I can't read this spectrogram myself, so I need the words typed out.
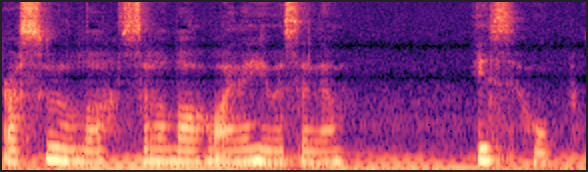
Rasulullah sallallahu alaihi wasallam is hope.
